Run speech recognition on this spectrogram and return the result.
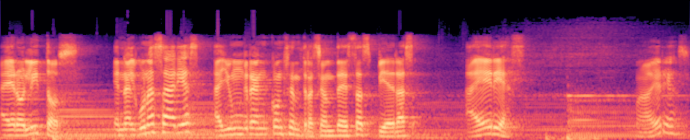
Aerolitos. En algunas áreas hay una gran concentración de estas piedras aéreas. Aéreas.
